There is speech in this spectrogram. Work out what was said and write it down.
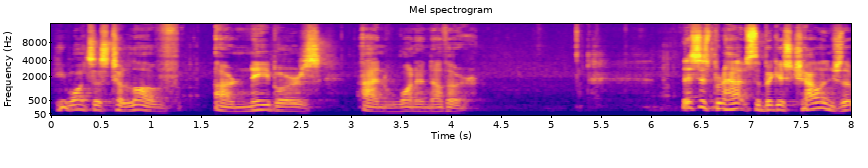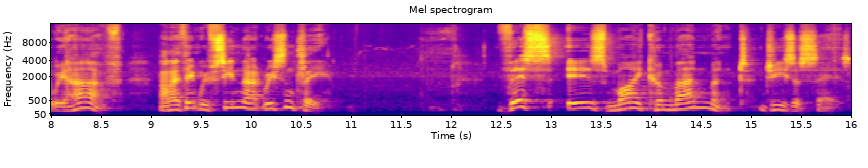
he wants us to love our neighbours, and one another. This is perhaps the biggest challenge that we have, and I think we've seen that recently. This is my commandment, Jesus says,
